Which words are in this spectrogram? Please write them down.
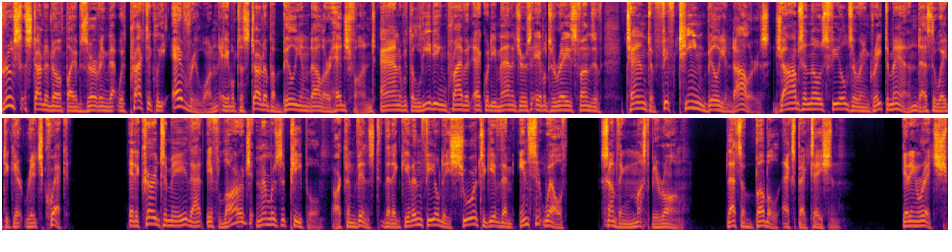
Bruce started off by observing that with practically everyone able to start up a billion dollar hedge fund, and with the leading private equity managers able to raise funds of 10 to 15 billion dollars, jobs in those fields are in great demand as the way to get rich quick. It occurred to me that if large numbers of people are convinced that a given field is sure to give them instant wealth, something must be wrong. That's a bubble expectation. Getting rich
